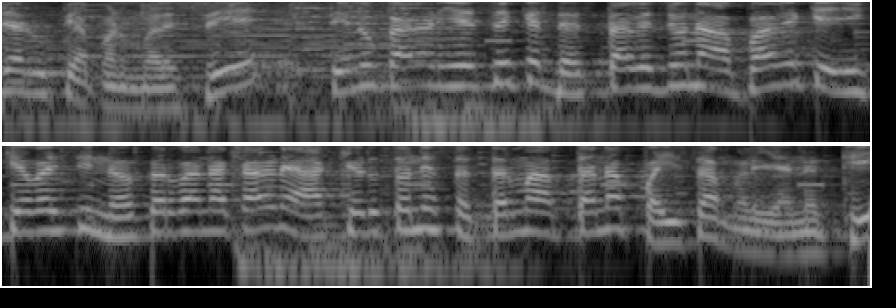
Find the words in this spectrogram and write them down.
હજાર રૂપિયા પણ મળશે. તેનું કારણ એ છે કે દસ્તાવેજોના અભાવે કે ઈ કેવાયસી ન કરવાના કારણે આ ખેડૂતોને સત્તરમા હપ્તાના પૈસા મળ્યા નથી.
